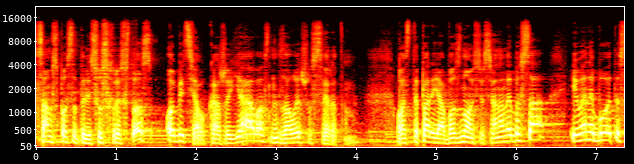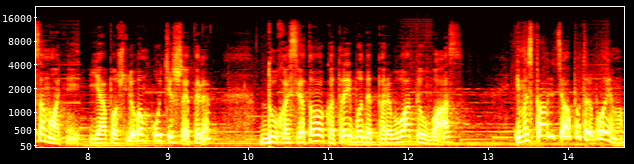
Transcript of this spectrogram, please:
Сам Спаситель Ісус Христос обіцяв, каже, я вас не залишу сиротами. Ось тепер я возносюся на небеса, і ви не будете самотні. Я пошлю вам утішителя, Духа Святого, котрий буде перебувати у вас. І ми справді цього потребуємо.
